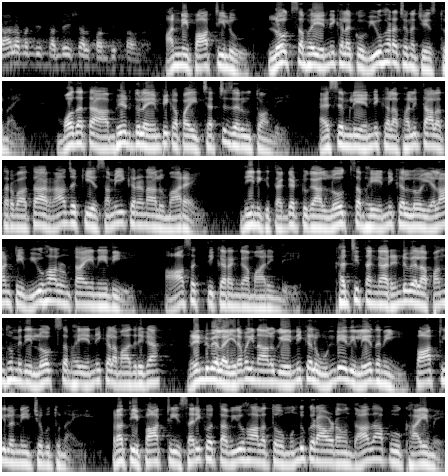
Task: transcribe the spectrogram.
చాలా మంది సందేశాలు పంపిస్తా ఉన్నారు. అన్ని పార్టీలు లోక్సభ ఎన్నికలకు వ్యూహరచన చేస్తున్నాయి. మొదట అభ్యర్థుల ఎంపికపై చర్చ జరుగుతోంది. అసెంబ్లీ ఎన్నికల ఫలితాల తర్వాత రాజకీయ సమీకరణాలు మారాయి. దీనికి తగ్గట్టుగా లోక్సభ ఎన్నికల్లో ఎలాంటి వ్యూహాలుంటాయనేది ఆసక్తికరంగా మారింది. ఖచ్చితంగా రెండు వేల పంతొమ్మిది లోక్సభ ఎన్నికల మాదిరిగా రెండు వేల ఇరవై నాలుగు ఎన్నికలు ఉండేది లేదని పార్టీలన్నీ చెబుతున్నాయి. ప్రతి పార్టీ సరికొత్త వ్యూహాలతో ముందుకు రావడం దాదాపు ఖాయమే.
